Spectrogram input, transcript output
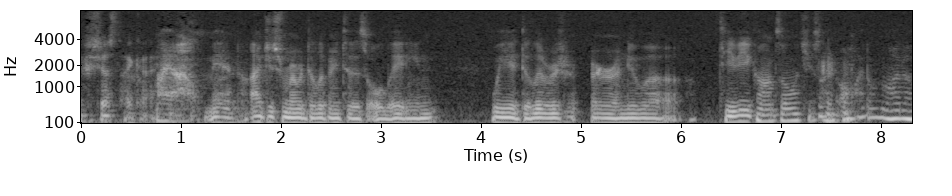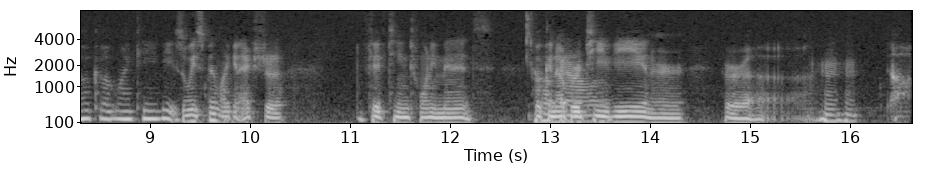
It was just that guy. My oh man, I just remember delivering to this old lady and we had delivered her a new uh, TV console and she's like, Mhm. "Oh, I don't know how to hook up my TV." So we spent like an extra 15 20 minutes hooking up her Hooking it all up. TV and her her uh hmm oh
